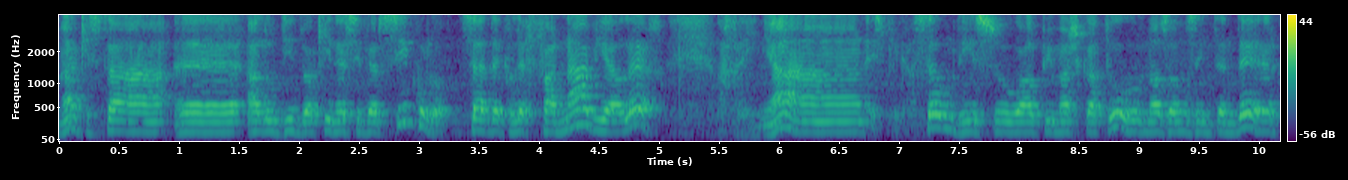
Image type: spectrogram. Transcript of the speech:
né, que está é, aludido aqui nesse versículo, Tzedek lefanav yalech, a explicação disso, al Pimashkatu, nós vamos entender,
